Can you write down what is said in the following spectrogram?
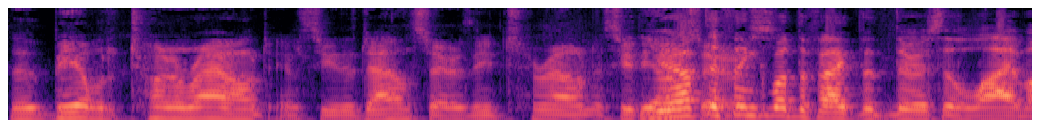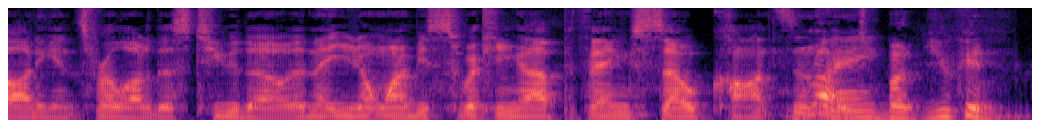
to be able to turn around and see the downstairs. They need to turn around and see the You have to think about the fact that there's a live audience for a lot of this too, though, and that you don't want to be switching up things so constantly. right, but you can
